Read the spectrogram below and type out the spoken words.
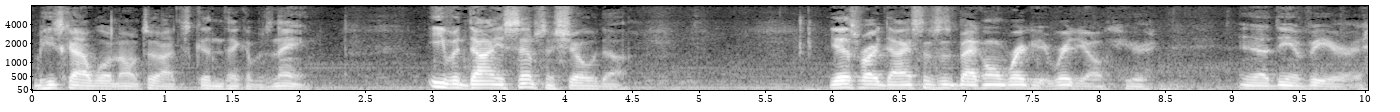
but he's kind of well known too. I just couldn't think of his name. Even Donnie Simpson showed up. Yes, right. Donnie Simpson's back on radio here in the DMV area.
